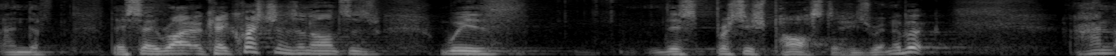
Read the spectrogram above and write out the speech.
and the, they say, right, okay, questions and answers with this British pastor who's written a book. And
